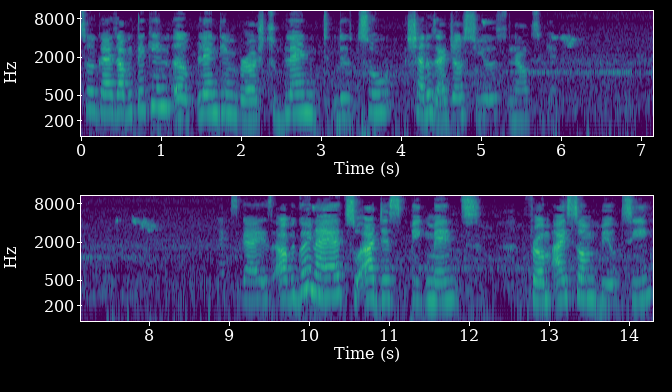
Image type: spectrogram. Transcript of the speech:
So guys i'll be taking a blending brush to blend the two shadows i just used now together. Next guys i'll be going ahead to add this pigment from isom beauty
